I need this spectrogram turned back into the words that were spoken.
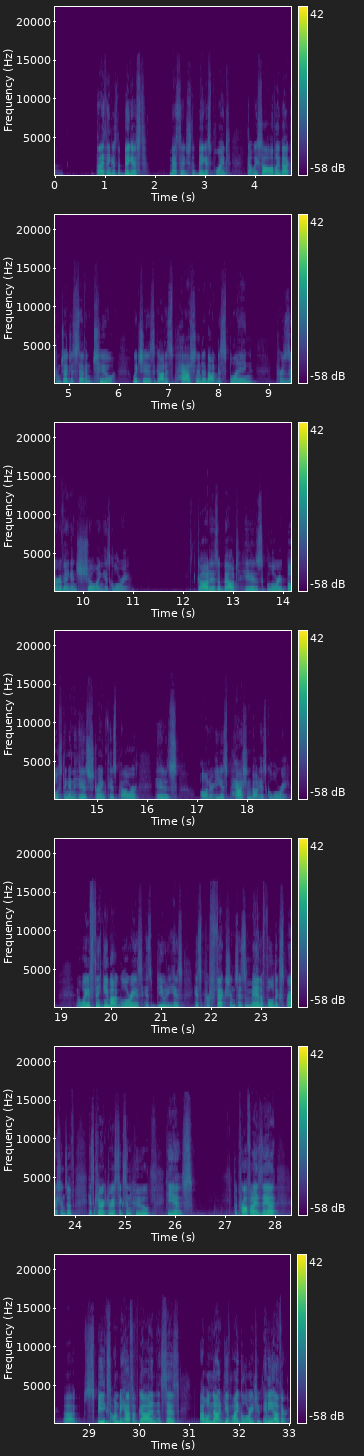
that I think is the biggest message, the biggest point that we saw all the way back from Judges 7 2, which is God is passionate about displaying, preserving, and showing his glory. God is about his glory, boasting in his strength, his power, his honor. He is passionate about his glory. And a way of thinking about glory is his beauty, his, his perfections, his manifold expressions of his characteristics and who he is. The prophet Isaiah uh, speaks on behalf of God and, and, says, I will not give my glory to any other.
